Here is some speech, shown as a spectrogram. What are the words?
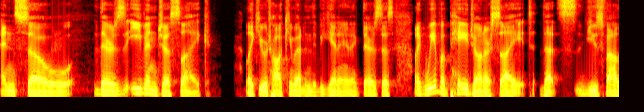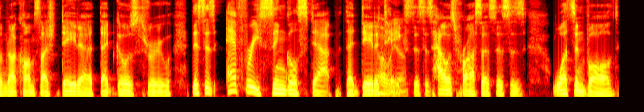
And so there's even just like, like you were talking about in the beginning, like there's this, like we have a page on our site that's usefathom.com slash data that goes through, this is every single step that data oh, takes. Yeah. This is how it's processed. This is what's involved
